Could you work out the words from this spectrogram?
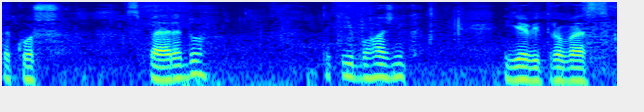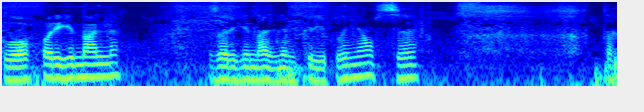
Також спереду такий багажник. Є вітрове скло оригінальне з оригінальним кріпленням. Все. Так,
